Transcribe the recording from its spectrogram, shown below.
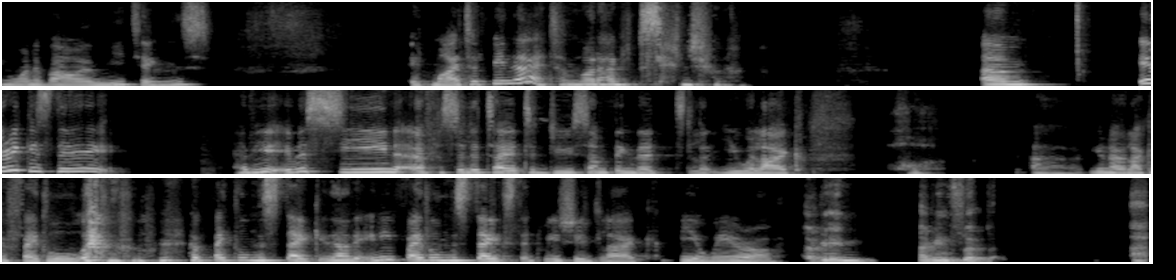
in one of our meetings. It might have been that. I'm not 100% sure. Um, Erik, is there? Have you ever seen a facilitator do something that you were like, oh, uh, you know, like a fatal, a fatal mistake. Are there any fatal mistakes that we should like be aware of? I mean, I mean, flip.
